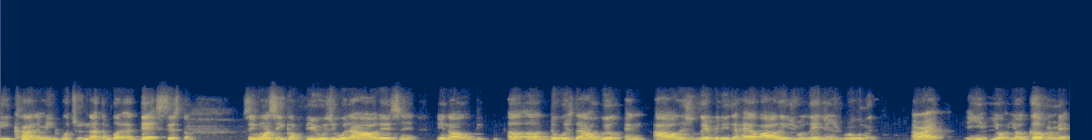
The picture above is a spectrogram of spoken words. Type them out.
economy, which was nothing but a debt system. See, once he confused you with all this and you know, uh, uh, do as thou wilt and all this liberty to have all these religions ruling, all right, your your government.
